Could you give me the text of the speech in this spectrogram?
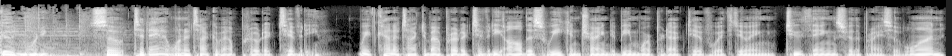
Good morning. So, today I want to talk about productivity. We've kind of talked about productivity all this week and trying to be more productive with doing two things for the price of one.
